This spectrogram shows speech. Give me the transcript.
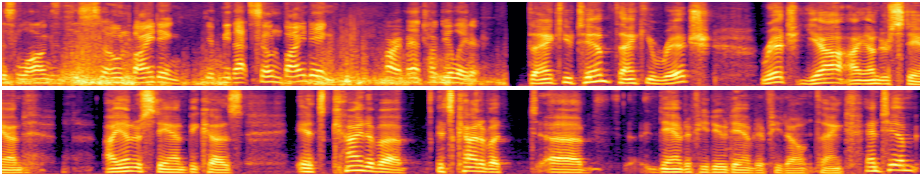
as long as it's sewn binding. Give me that sewn binding. All right, man. Talk to you later. Thank you, Tim. Thank you, Rich. Rich, yeah, I understand. I understand because it's kind of a it's kind of a uh, damned if you do, damned if you don't thing. And Tim,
